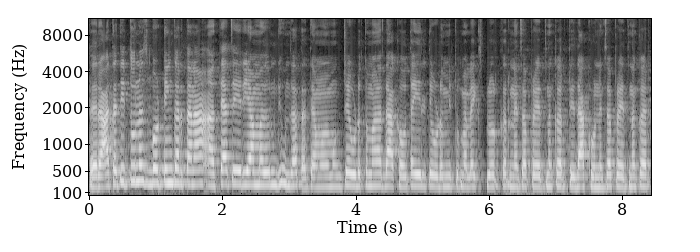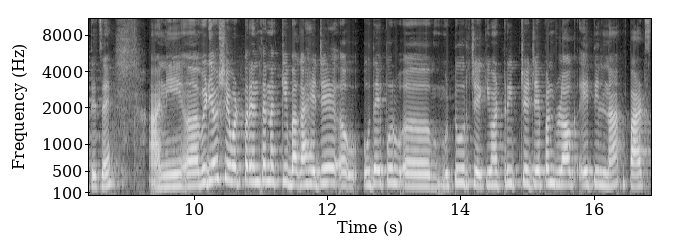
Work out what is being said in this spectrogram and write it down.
तर आता तिथूनच बोटिंग करताना त्याच एरियामधून घेऊन जातात. त्यामुळे मग जेवढं तुम्हाला दाखवता येईल तेवढं मी तुम्हाला एक्सप्लोअर करण्याचा प्रयत्न करते दाखवण्याचा प्रयत्न करतेच आहे. आणि व्हिडिओ शेवटपर्यंत नक्की बघा. हे जे उदयपूर टूरचे किंवा ट्रिपचे जे पण ब्लॉग येतील ना पार्ट्स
